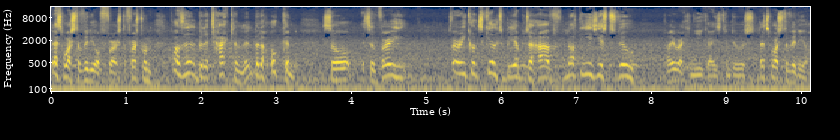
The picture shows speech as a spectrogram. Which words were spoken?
Let's watch the video first. The first one was a little bit of tackling, a little bit of hooking. So it's a very, very good skill to be able to have. Not the easiest to do, but I reckon you guys can do it. Let's watch the video.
